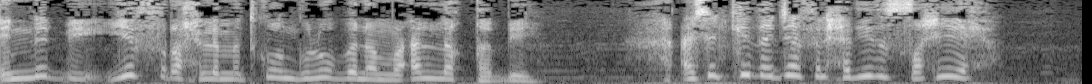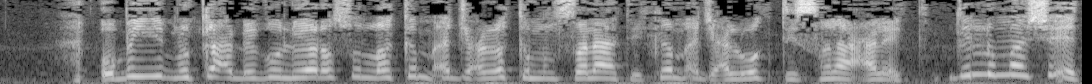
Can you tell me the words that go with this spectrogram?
النبي يفرح لما تكون قلوبنا معلقة به. عشان كذا جاء في الحديث الصحيح. أبي بن كعب يقول يا رسول الله كم أجعل لك من صلاتي؟ كم أجعل وقتي صلاة عليك؟ قال له ما شئت.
